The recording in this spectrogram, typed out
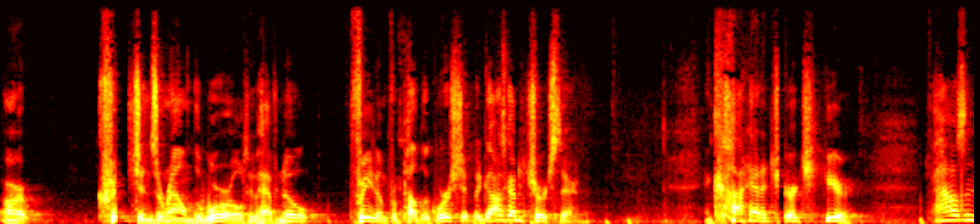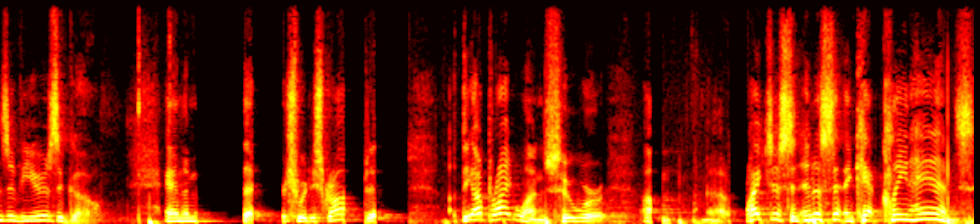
are Christians around the world who have no freedom for public worship, but God's got a church there. And God had a church here thousands of years ago. And the, church were described as the upright ones who were um, uh, righteous and innocent and kept clean hands.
